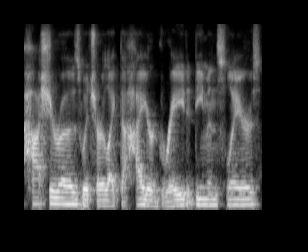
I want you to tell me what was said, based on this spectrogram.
Hashiras, which are like the higher grade demon slayers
